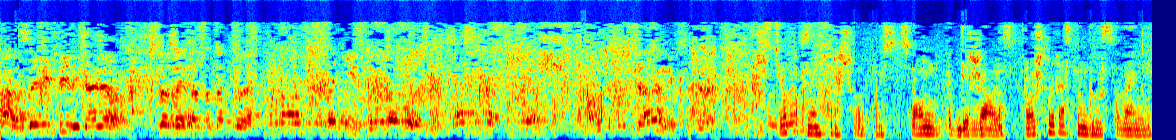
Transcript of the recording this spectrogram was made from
А, залепили ковер. Что же это за такое? Такие грунтовые. Профессиональный Степа к нам хорошо относится. Он поддержал нас в прошлый раз на голосовании.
